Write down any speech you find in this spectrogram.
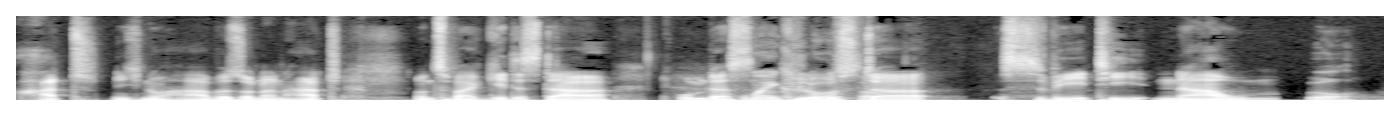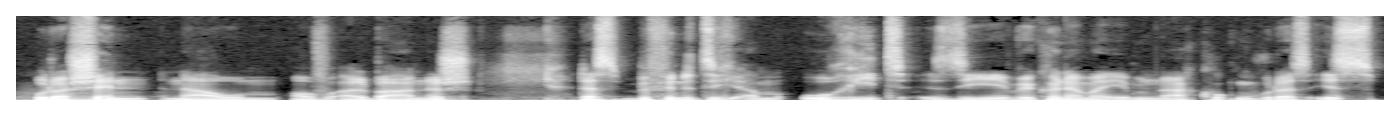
Hat, nicht nur habe, sondern hat. Und zwar geht es da um das Um ein Kloster Sveti Naum Ja. oder Shen Naum auf Albanisch. Das befindet sich am Uritsee. Wir können ja mal eben nachgucken, wo das ist.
